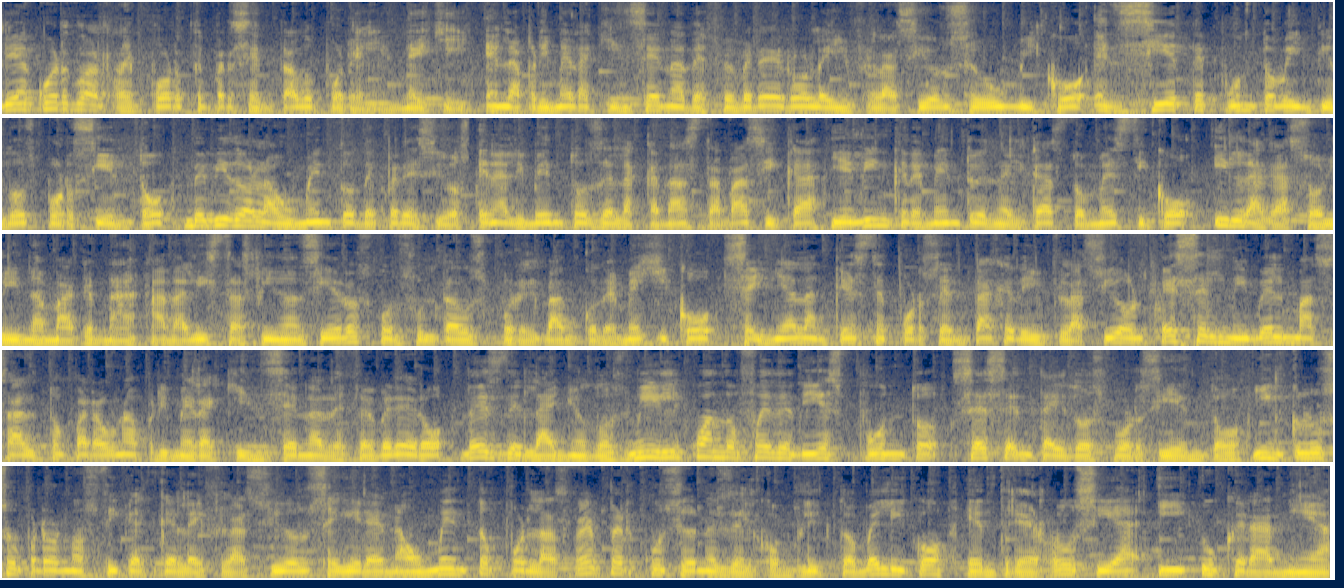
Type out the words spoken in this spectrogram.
De acuerdo al reporte presentado por el INEGI, en la primera quincena de febrero la inflación se ubicó en 7.22% debido al aumento de precios en alimentos de la canasta básica y el incremento en el gas doméstico y la gasolina magna. Analistas financieros consultados por el Banco de México señalan que este porcentaje de inflación es el nivel más alto para una primera quincena de febrero desde el año 2000, cuando fue de 10.62%. Incluso pronostica que la inflación seguirá en aumento por las repercusiones del conflicto bélico entre Rusia y Ucrania.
